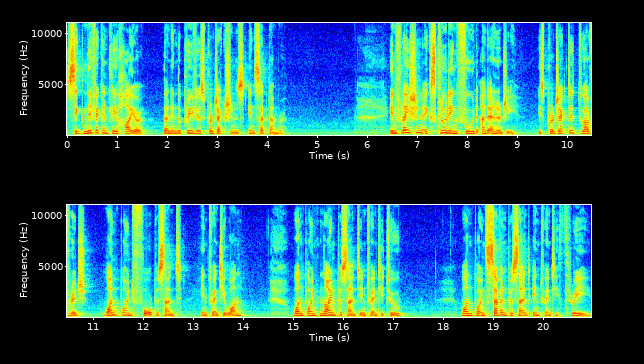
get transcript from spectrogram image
significantly higher than in the previous projections in September. Inflation excluding food and energy is projected to average 1.4% in 21, 1.9% in 22, 1.7% in 23,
